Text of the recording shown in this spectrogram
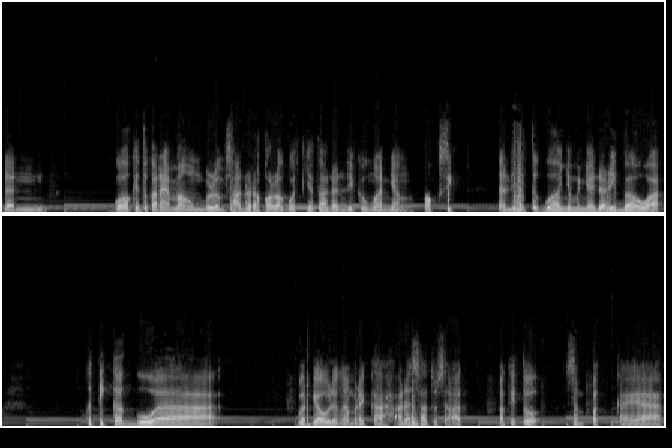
dan gue waktu itu kan emang belum sadar kalau gue ternyata ada lingkungan yang toksik. Dan di situ gue hanya menyadari bahwa ketika gue bergaul dengan mereka, ada satu saat waktu itu sempet kayak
